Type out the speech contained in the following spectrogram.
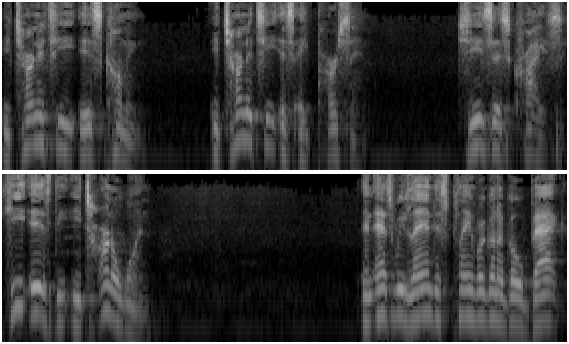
eternity is coming. Eternity is a person. Jesus Christ. He is the eternal one. And as we land this plane, we're going to go back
